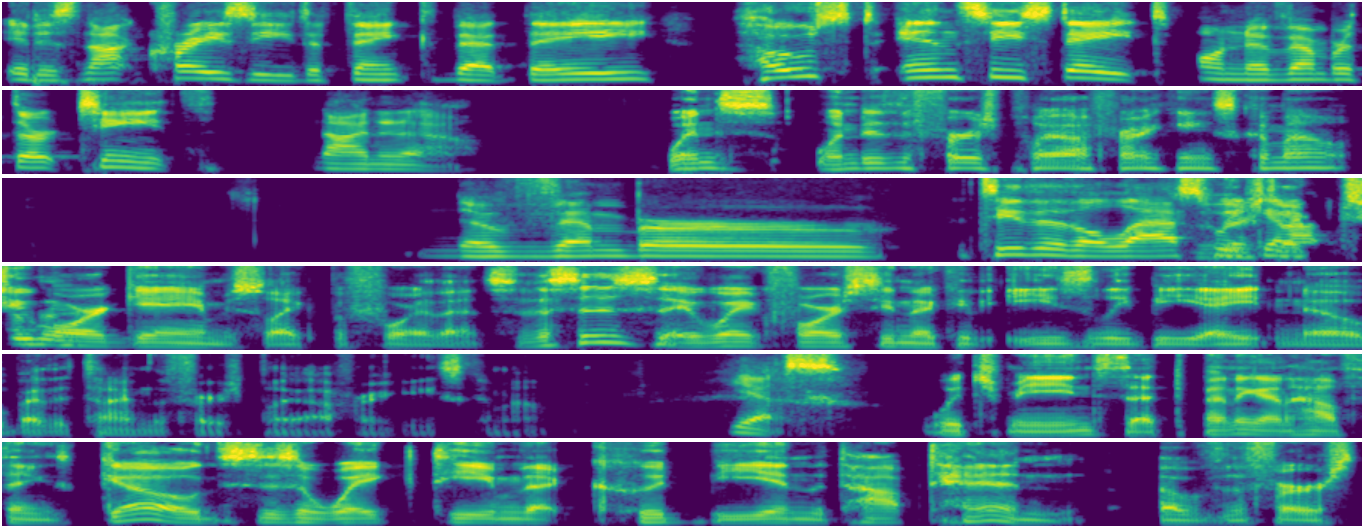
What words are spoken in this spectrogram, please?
It is not crazy to think that they host NC State on November 13th, 9 and oh. 0. When's when did the first playoff rankings come out? November it's either the last week. There's like two more games like before that. So this is a Wake Forest team that could easily be eight and zero by the time the first playoff rankings come out. Yes. Which means that depending on how things go, this is a Wake team that could be in the top ten of the first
